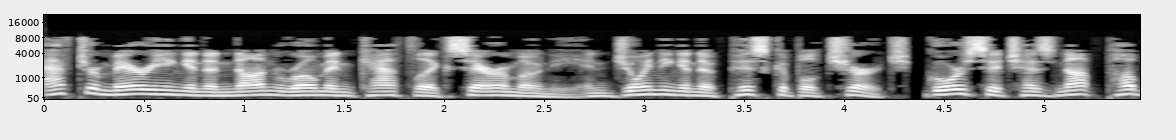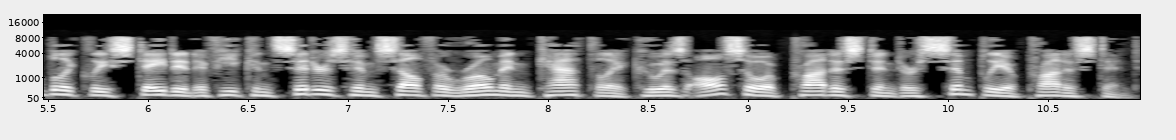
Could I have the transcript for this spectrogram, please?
After marrying in a non-Roman Catholic ceremony and joining an Episcopal church, Gorsuch has not publicly stated if he considers himself a Roman Catholic who is also a Protestant or simply a Protestant.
